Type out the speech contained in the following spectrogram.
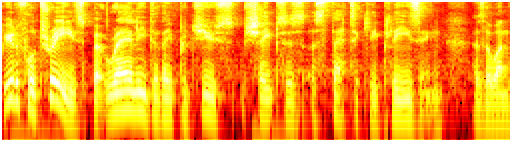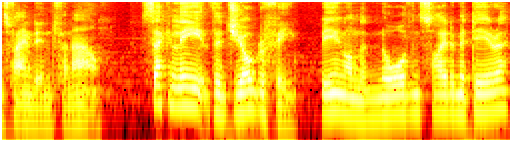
Beautiful trees, but rarely do they produce shapes as aesthetically pleasing as the ones found in Fanal. Secondly, the geography. Being on the northern side of Madeira,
